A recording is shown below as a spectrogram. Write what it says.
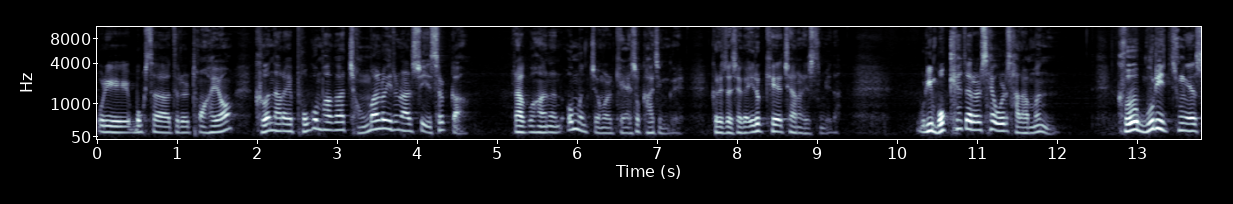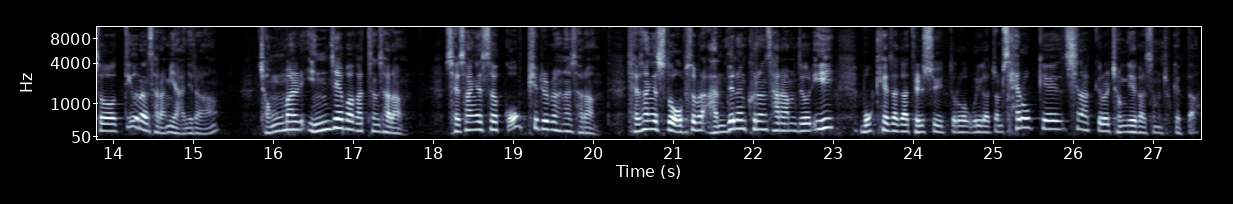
우리 목사들을 통하여 그 나라의 복음화가 정말로 일어날 수 있을까 라고 하는 의문점을 계속 가진 거예요. 그래서 제가 이렇게 제안을 했습니다. 우리 목회자를 세울 사람은 그 무리 중에서 뛰어난 사람이 아니라 정말 인재와 같은 사람, 세상에서 꼭 필요로 하는 사람, 세상에서도 없으면 안 되는 그런 사람들이 목회자가 될 수 있도록 우리가 좀 새롭게 신학교를 정리해 갔으면 좋겠다.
